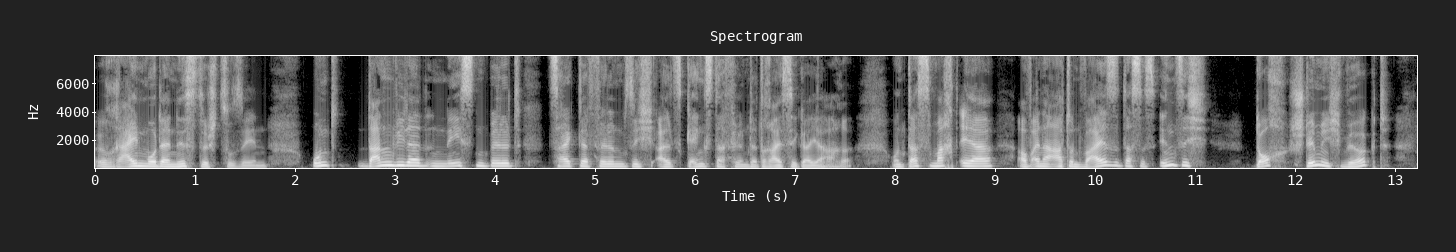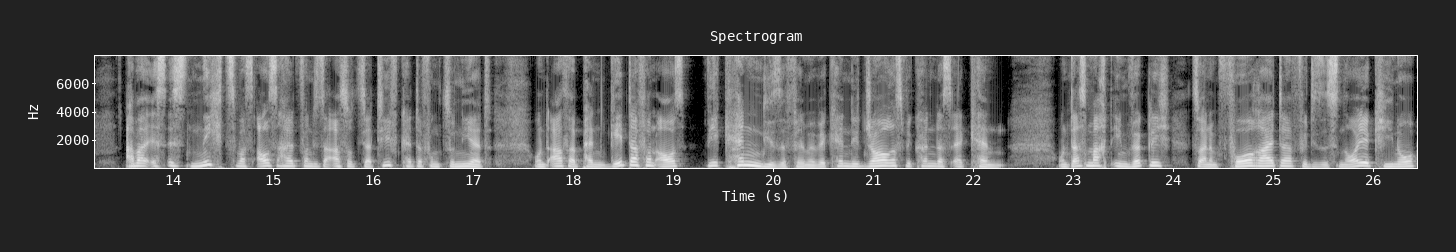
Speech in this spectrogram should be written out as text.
rein modernistisch zu sehen. Und dann wieder im nächsten Bild zeigt der Film sich als Gangsterfilm der 30er Jahre. Und das macht er auf eine Art und Weise, dass es in sich doch stimmig wirkt, aber es ist nichts, was außerhalb von dieser Assoziativkette funktioniert. Und Arthur Penn geht davon aus, wir kennen diese Filme, wir kennen die Genres, wir können das erkennen. Und das macht ihn wirklich zu einem Vorreiter für dieses neue Kino,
